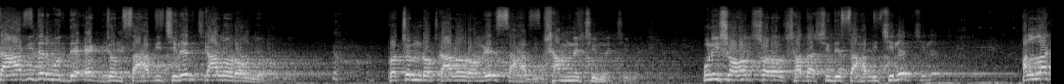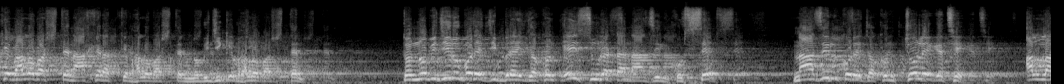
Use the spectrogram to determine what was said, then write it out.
সাহাবিদের মধ্যে একজন সাহাবি ছিলেন কালো রঙের প্রচণ্ড কালো রঙের সাহাবি, সামনে ছিল। উনি সহজ সরল সাদা সিধে সাহাবি ছিলেন। আল্লাহকে ভালোবাসতেন, আখেরাতকে ভালোবাসতেন, নবীজিকে ভালোবাসতেন। তো নবীজির উপরে জিব্রাই যখন এই সুরাটা নাজিল করছে নাজিল করে যখন চলে গেছে আল্লাহ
